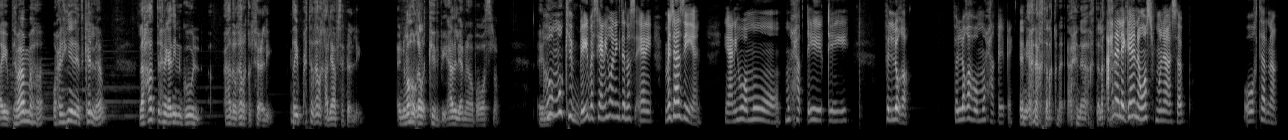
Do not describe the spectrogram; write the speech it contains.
طيب تمام مها وإحنا هنا نتكلم. لاحظت إحنا قاعدين نقول هذا الغرق الفعلي. طيب حتى الغرق على اليابسه فعلي. إنه ما هو غرق كذبي هذا اللي أنا أبغى أوصله. إن- هو مو كذبي بس يعني هو نقدر نس... يعني مجازيا. يعني هو مو مو حقيقي في اللغة. في اللغة هو مو حقيقي. يعني إحنا اخترقنا إحنا اختلقنا. إحنا لقينا وصف مناسب واخترناه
